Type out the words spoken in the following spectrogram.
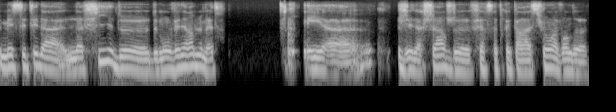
mais c'était la, fille de, mon vénérable maître. Et euh, j'ai la charge de faire sa préparation avant de,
